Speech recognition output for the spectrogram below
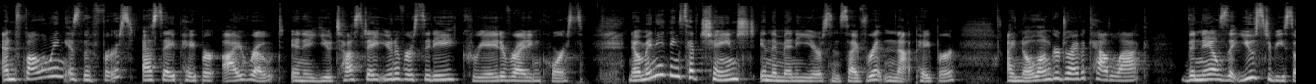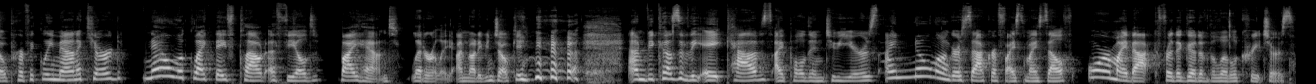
And following is the first essay paper I wrote in a Utah State University creative writing course. Now, many things have changed in the many years since I've written that paper. I no longer drive a Cadillac. The nails that used to be so perfectly manicured now look like they've plowed a field by hand, literally. I'm not even joking. and because of the eight calves I pulled in two years, I no longer sacrifice myself or my back for the good of the little creatures.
